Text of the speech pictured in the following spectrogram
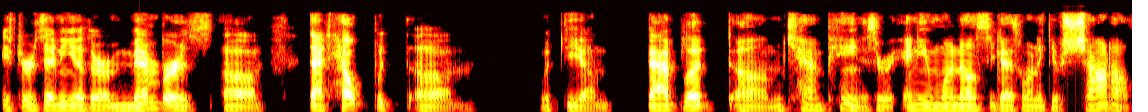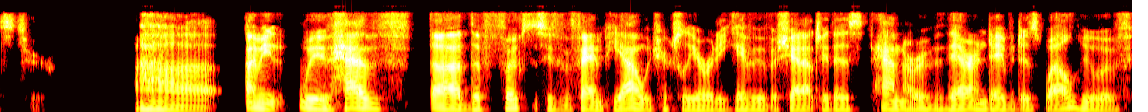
if there's any other members uh, that help with um, with the um, Bad Blood um, campaign. Is there anyone else you guys want to give shout outs to? Uh, I mean, we have uh, the folks that for Fan PR, which actually already gave a shout out to. There's Hannah over there and David as well, who have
